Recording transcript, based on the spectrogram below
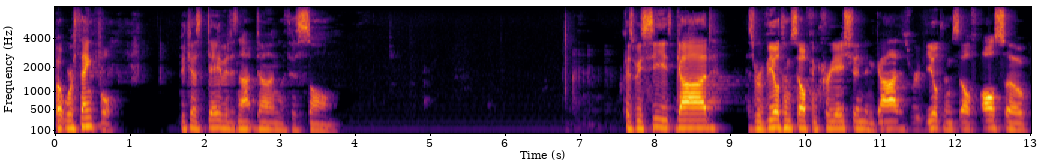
But we're thankful because David is not done with his psalm. Because we see God has revealed himself in creation, and God has revealed himself also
